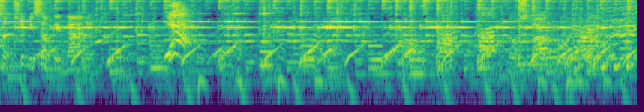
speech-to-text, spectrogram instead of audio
So, should be something down here. Yeah. No star. Fine.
